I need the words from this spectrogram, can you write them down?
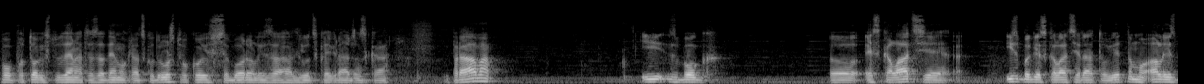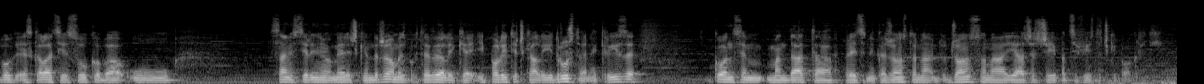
poput ovih studenata za demokratsko društvo koji su se borili za ljudska i građanska prava i zbog uh, eskalacije i zbog eskalacije rata u Vjetnamu, ali i zbog eskalacije sukoba u samim Sjedinim američkim državama zbog te velike i političke, ali i društvene krize, koncem mandata predsjednika Johnsona, Johnsona jačat će i pacifistički pokreti.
